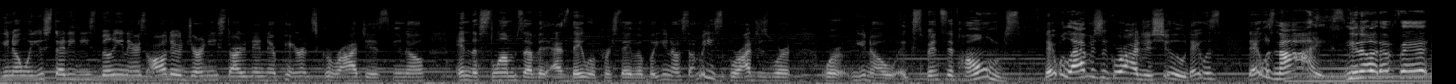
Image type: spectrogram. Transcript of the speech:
You know, when you study these billionaires, all their journeys started in their parents' garages, you know, in the slums of it as they were perceived. But you know, some of these garages were were, you know, expensive homes. They were lavish garages, shoot. They was they was nice. You know what I'm saying?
